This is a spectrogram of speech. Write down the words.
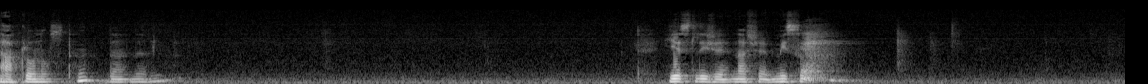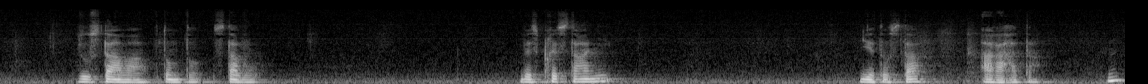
náklonost. Hm? Jestliže naše mysl zůstává v tomto stavu bez přestání, je to stav arahata. Hm?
